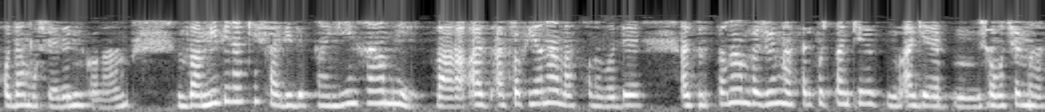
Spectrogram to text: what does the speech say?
خودم مشاهده می‌کنم و می‌بینم که شدید سنگین هم نیست و از اطرافیان هم از خانواده از دوستان هم راجع مسئله پرسیدن که اگه شما چه مس...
